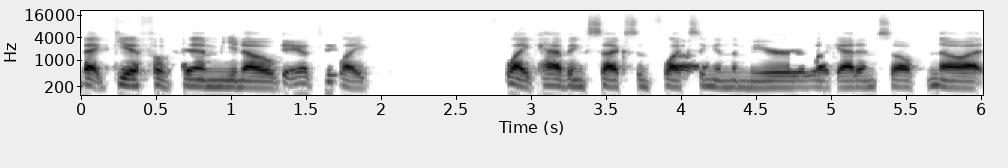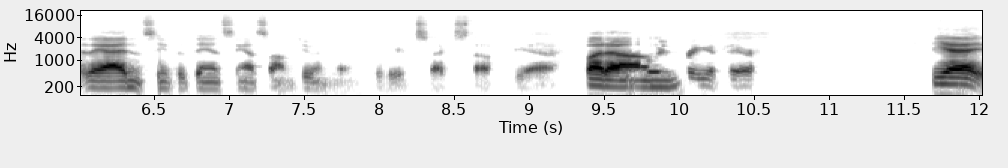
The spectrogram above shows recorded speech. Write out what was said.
that gif of him, you know, Dancing. like like having sex and flexing in the mirror like at himself no i, I hadn't seen the dancing i saw him doing the, the weird sex stuff yeah. but um bring it there. yeah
